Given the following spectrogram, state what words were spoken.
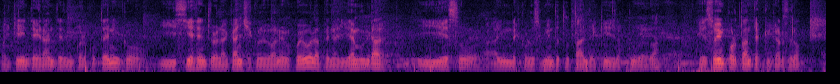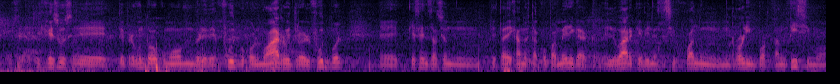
cualquier integrante de un cuerpo técnico y si es dentro de la cancha y con el balón en juego, la penalidad es muy grave. Y eso hay un desconocimiento total de aquí de los clubes, ¿verdad? Eso es importante explicárselo. Jesús, eh, te pregunto vos como hombre de fútbol, como árbitro del fútbol, eh, ¿qué sensación te está dejando esta Copa América? El VAR que viene jugando un rol importantísimo.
